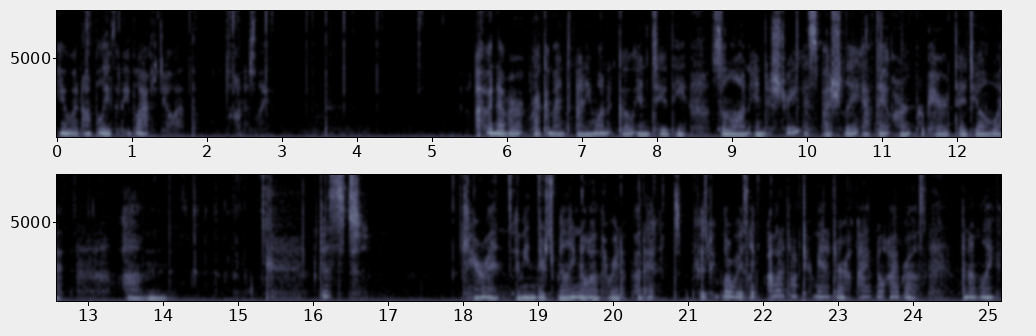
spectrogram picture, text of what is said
You would not believe the people I have to deal with, honestly. I would never recommend anyone go into the salon industry, especially if they aren't prepared to deal with um, just Karens. I mean, there's really no other way to put it because people are always like, I want to talk to your manager. I have no eyebrows. And I'm like,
